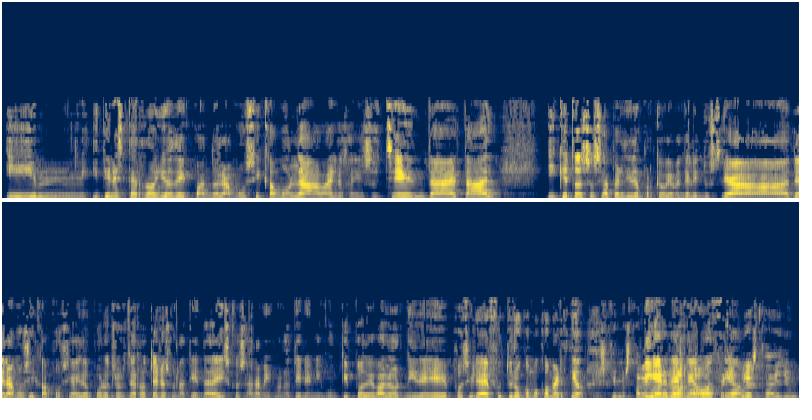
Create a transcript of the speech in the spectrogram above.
Y, mm, y tiene este rollo de cuando la música molaba en los años 80 y tal, y que todo eso se ha perdido porque obviamente la industria de la música pues se ha ido por otros derroteros. Una tienda de discos ahora mismo no tiene ningún tipo de valor ni de posibilidad de futuro como comercio. Es que me está pierde el a la negocio. película esta de John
